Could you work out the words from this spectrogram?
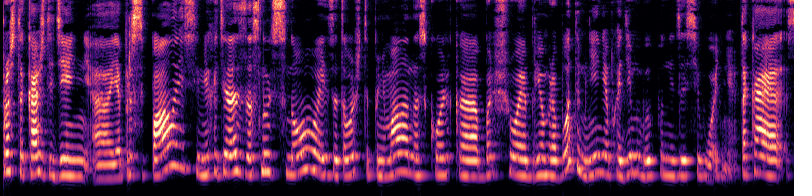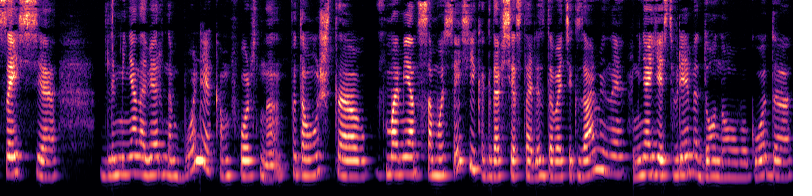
Просто каждый день а, я просыпалась, и мне хотелось заснуть снова из-за того, что понимала, насколько большой объем работы мне необходимо выполнить за сегодня. Такая сессия для меня, наверное, более комфортно, потому что в момент самой сессии, когда все стали сдавать экзамены, у меня есть время до Нового года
